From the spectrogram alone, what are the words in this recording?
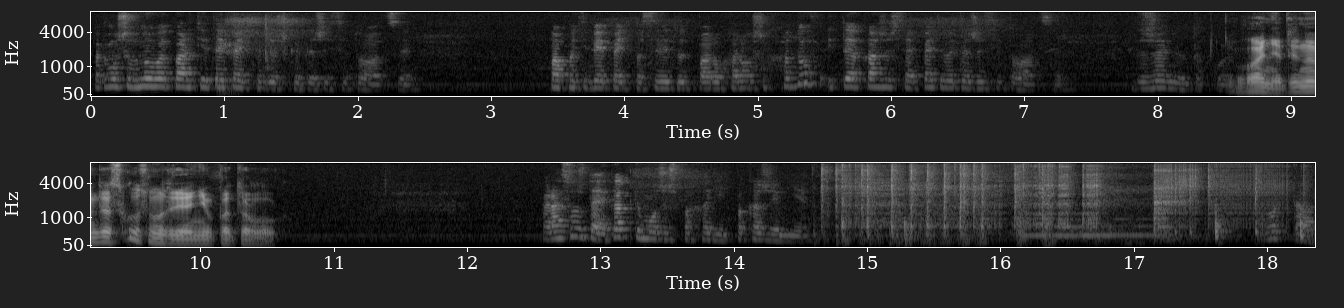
Потому что в новой партии ты опять придешь к этой же ситуации. Папа тебе опять посоветует пару хороших ходов, и ты окажешься опять в этой же ситуации. Дежавю такое. Ваня, ты на доску смотри, а не в потолок. Рассуждай, как ты можешь походить? Покажи мне. Вот так.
